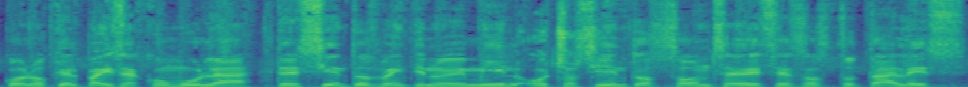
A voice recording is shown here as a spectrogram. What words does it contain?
con lo que el país acumula 329.811 decesos totales.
